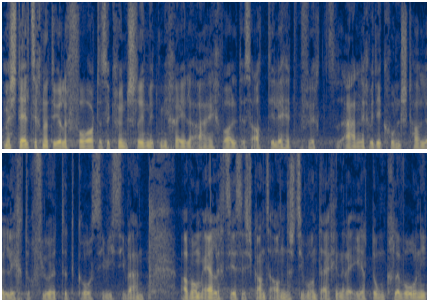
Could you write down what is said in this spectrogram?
Man stellt sich natürlich vor, dass eine Künstlerin wie Michaela Eichwald ein Atelier hat, das vielleicht ähnlich wie die Kunsthalle Licht durchflutet, grosse weiße Wände. Aber um ehrlich zu sein, es ist ganz anders. Sie wohnt eigentlich in einer eher dunklen Wohnung.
